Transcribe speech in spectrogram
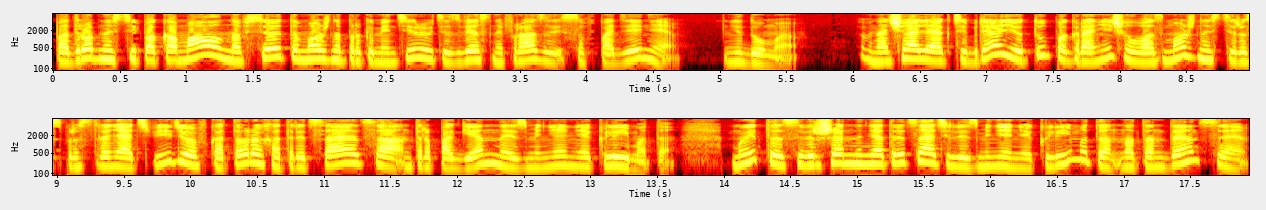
Подробностей пока мало, но все это можно прокомментировать известной фразой «совпадение?» Не думаю. В начале октября YouTube ограничил возможности распространять видео, в которых отрицается антропогенное изменение климата. Мы-то совершенно не отрицатели изменения климата, но тенденция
